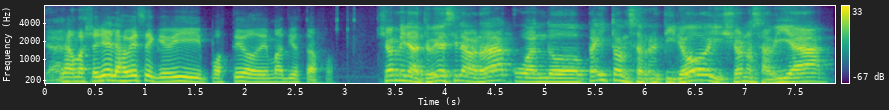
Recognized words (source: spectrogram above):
la mayoría de las veces que vi posteo de Matthew Stafford. Yo, mira, te voy a decir la verdad, cuando Peyton se retiró y yo no sabía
